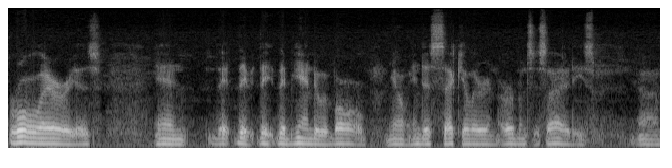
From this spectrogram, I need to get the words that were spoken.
rural areas and they, they, they, they began to evolve you know into secular and urban societies. Um,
